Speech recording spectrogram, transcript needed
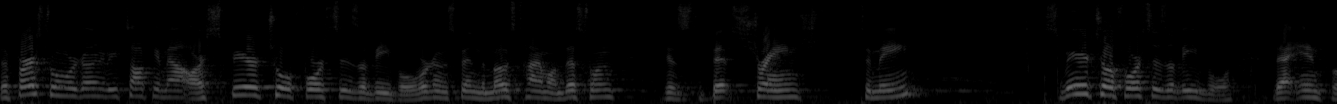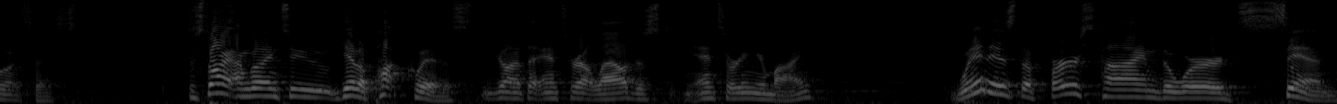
The first one we're going to be talking about are spiritual forces of evil. We're going to spend the most time on this one because it's a bit strange to me. Spiritual forces of evil that influence us. To start, I'm going to give a pop quiz. You don't have to answer out loud, just answer in your mind. When is the first time the word sin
